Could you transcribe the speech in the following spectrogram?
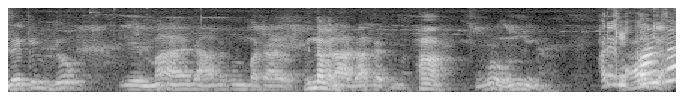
लेकिन जो ये माँ है जहाँ पे तुम बताए वृंदावन। राधा कृष्ण हाँ। वो हुन्नी है। अरे कि कौन क्या? सा?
